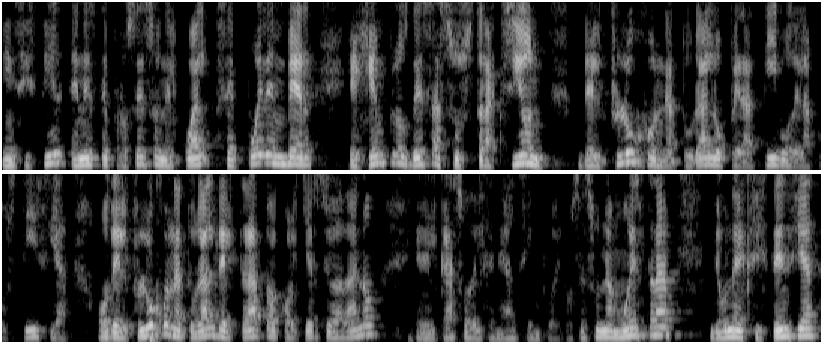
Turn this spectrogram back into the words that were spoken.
insistir en este proceso en el cual se pueden ver ejemplos de esa sustracción del flujo natural operativo de la justicia o del flujo natural del trato a cualquier ciudadano en el caso del general Cienfuegos. Es una muestra de una existencia,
